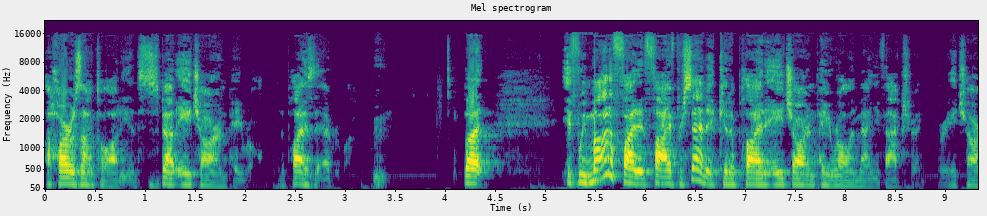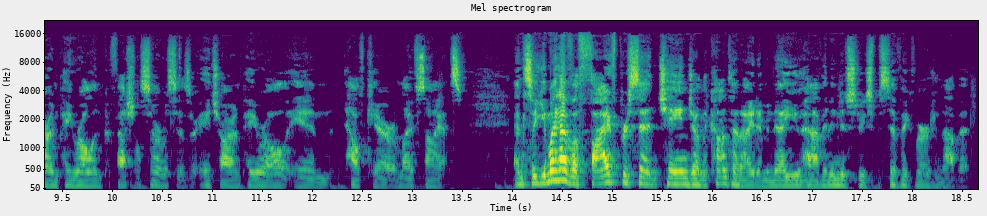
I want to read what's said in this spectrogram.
a horizontal audience. It's about HR and payroll. It applies to everyone. but if we modified it 5%, it could apply to HR and payroll in manufacturing, or HR and payroll in professional services, or HR and payroll in healthcare or life science. And so you might have a 5% change on the content item, and now you have an industry specific version of it.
